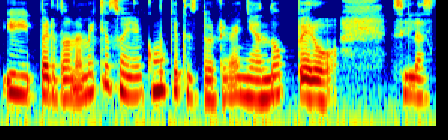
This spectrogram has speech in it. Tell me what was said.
Y perdóname que soy como que te estoy regañando, pero si las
